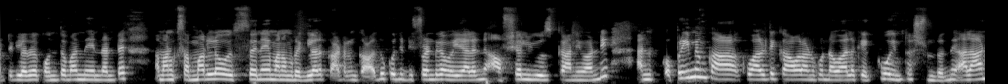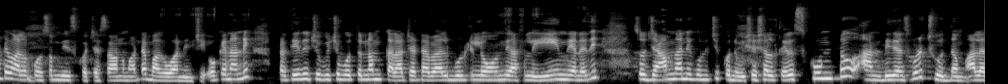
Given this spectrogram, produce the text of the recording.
పర్టికులర్గా కొంతమంది ఏంటంటే మనకు సమ్మర్లో వస్తేనే మనం రెగ్యులర్ కాటన్ కాదు కొంచెం డిఫరెంట్గా వేయాలని అఫిషియల్ యూజ్ కానివ్వండి. అండ్ ప్రీమియం క్వాలిటీ కావాలనుకున్న వాళ్ళకి ఎక్కువ ఇంట్రెస్ట్ ఉంటుంది. అలాంటి వాళ్ళ కోసం తీసుకొచ్చేస్తాం అనమాట భగవాన్ నుంచి. ఓకేనండి ప్రతిదీ చూపించబోతున్నాం. కలర్ చాట్ అవైలబిలిటీలో ఉంది. అసలు ఏంది అనేది. సో జామ్దాని గురించి కొన్ని విశేషాలు తెలుసుకుంటూ అండ్ డిజైన్స్ కూడా చూద్దాం. అలా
